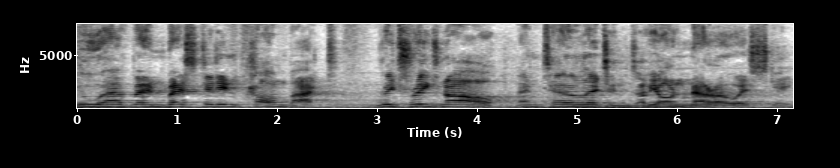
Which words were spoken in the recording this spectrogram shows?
You have been bested in combat. Retreat now and tell legends of your narrow escape.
